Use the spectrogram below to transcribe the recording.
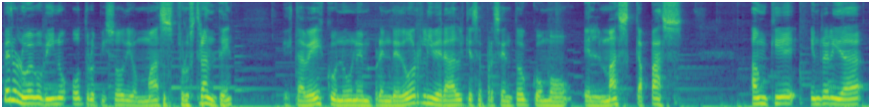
Pero luego vino otro episodio más frustrante, esta vez con un emprendedor liberal que se presentó como el más capaz aunque en realidad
